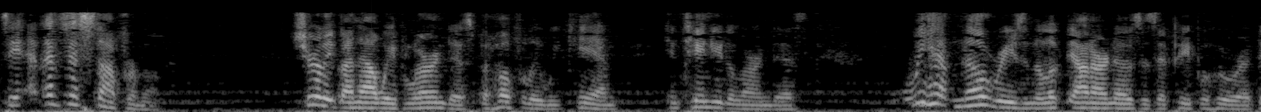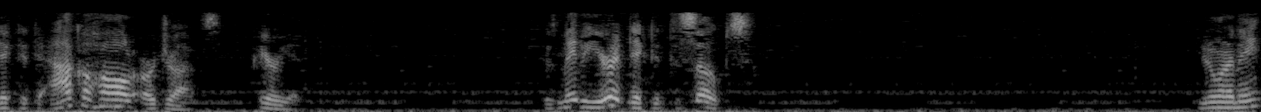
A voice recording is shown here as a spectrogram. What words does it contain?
See, let's just stop for a moment. Surely by now we've learned this, but hopefully we can continue to learn this. We have no reason to look down our noses at people who are addicted to alcohol or drugs, period. Because maybe you're addicted to soaps. You know what I mean?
